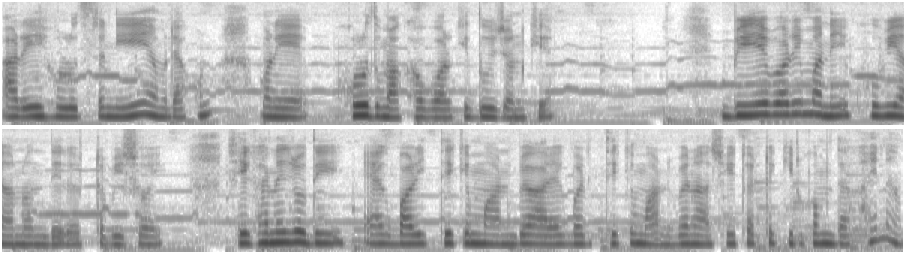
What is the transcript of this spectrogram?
আর এই হলুদটা নিয়েই আমরা এখন মানে হলুদ মাখাবো আর কি দুইজনকে। বিয়ে বাড়ি মানে খুবই আনন্দের একটা বিষয়। সেখানে যদি এক বাড়ির থেকে মানবে আর এক বাড়ির থেকে মানবে না, সেটা একটা কীরকম দেখায় না?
